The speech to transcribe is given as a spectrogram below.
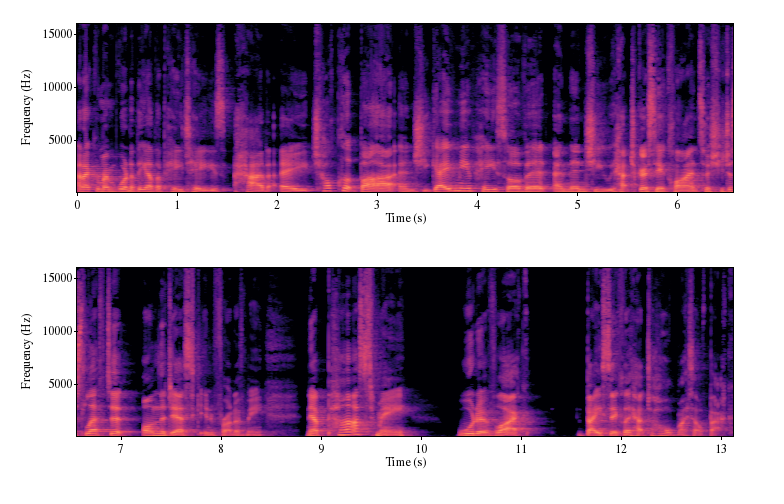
And I can remember one of the other PTs had a chocolate bar and she gave me a piece of it and then she had to go see a client. So she just left it on the desk in front of me. Now, past me would have like basically had to hold myself back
